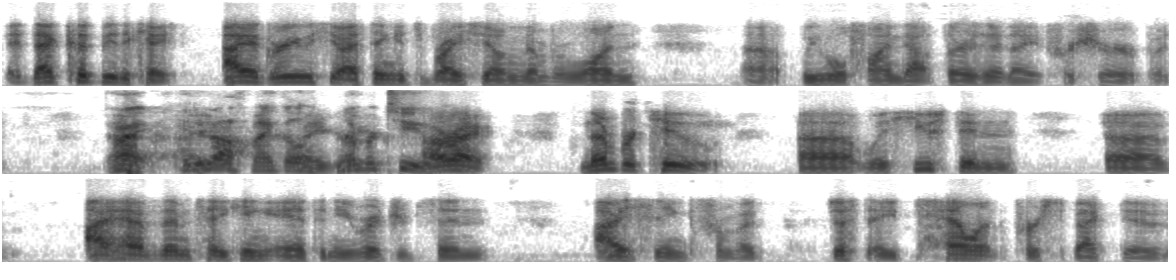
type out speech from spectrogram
it- that could be the case. I agree with you. I think it's Bryce Young number one. Uh, we will find out Thursday night for sure. But All right, hit I- it off, Michael. Number two. All right, number two uh, with Houston. Uh, I have them taking Anthony Richardson. I think from a just a talent perspective,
